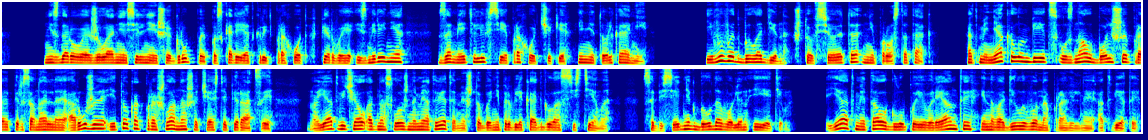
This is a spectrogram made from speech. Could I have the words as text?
Нездоровое желание сильнейшей группы поскорее открыть проход в первое измерение заметили все проходчики, и не только они. И вывод был один, что все это не просто так. От меня колумбиец узнал больше про персональное оружие и то, как прошла наша часть операции, но я отвечал односложными ответами, чтобы не привлекать глаз системы. Собеседник был доволен и этим. Я отметал глупые варианты и наводил его на правильные ответы.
